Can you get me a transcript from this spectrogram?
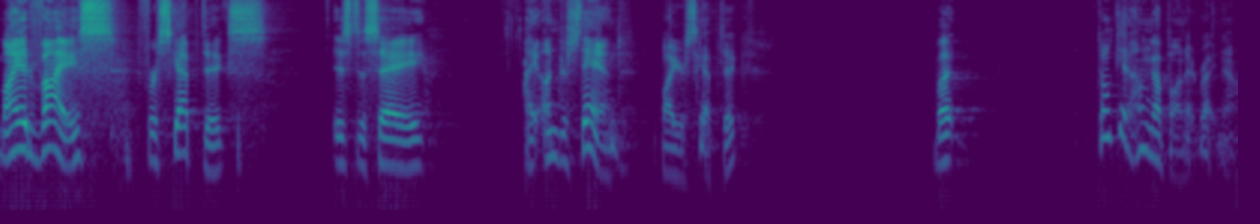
my advice for skeptics is to say, I understand why you're skeptic, but don't get hung up on it right now.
